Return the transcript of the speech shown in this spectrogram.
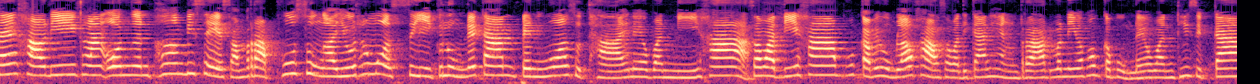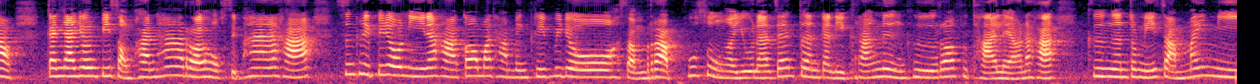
แจ้งข่าวดีคลังโอนเงินเพิ่มพิเศษสำหรับผู้สูงอายุทั้งหมด 4 กลุ่มด้วยกันเป็นงวดสุดท้ายในวันนี้ค่ะ สวัสดีค่ะพบกับพี่บุ๋มเล่าข่าวสวัสดิการแห่งรัฐ วันนี้มาพบกับบุ๋มในวันที่ 19 กันยายนปี 2565 นะคะ ซึ่งคลิปวิดีโอนี้นะคะ ก็มาทำเป็นคลิปวิดีโอสำหรับผู้สูงอายุนะแจ้งเตือนกันอีกครั้งหนึ่งคือรอบสุดท้ายแล้วนะคะ คือเงินตรงนี้จะไม่มี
